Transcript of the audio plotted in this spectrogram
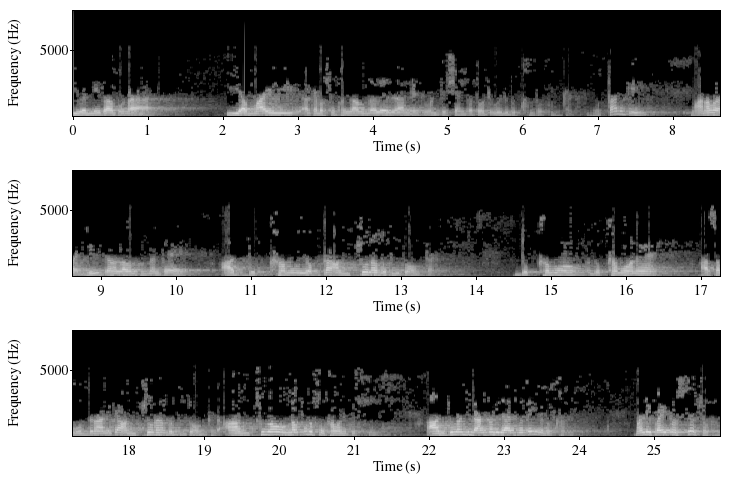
ఇవన్నీ కాకుండా ఈ అమ్మాయి అక్కడ సుఖంగా ఉందా లేదా అనేటువంటి శంకతోటి వీడు దుఃఖంతో ఉంటాడు. మొత్తానికి మానవ జీవితం ఎలా ఉంటుందంటే ఆ దుఃఖము యొక్క అంచున బతుకుతూ ఉంటాడు. దుఃఖము దుఃఖము అనే ఆ సముద్రానికి అంచున బతుకుతూ ఉంటాడు. ఆ అంచులో ఉన్నప్పుడు సుఖం అనిపిస్తుంది. ఆ అంచులోంచి దాంట్లో జారిపోతే ఇంక దుఃఖం. మళ్ళీ పైకి వస్తే సుఖం.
